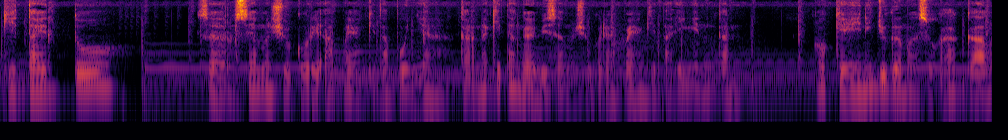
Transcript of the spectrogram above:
kita itu seharusnya mensyukuri apa yang kita punya, karena kita nggak bisa mensyukuri apa yang kita inginkan. Oke, ini juga masuk akal.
